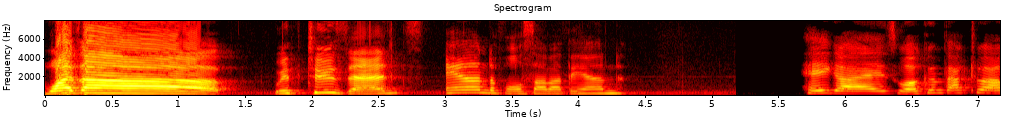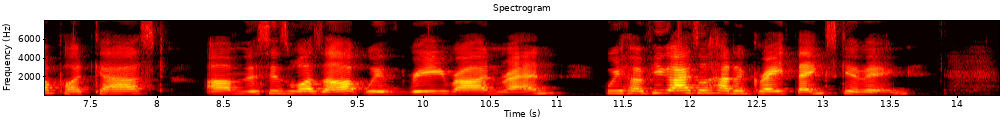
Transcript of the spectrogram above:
What's up? With two Z's. And a full stop at the end. Hey guys, welcome back to our podcast. Um, this is What's Up with Ree, Ra, and Ren. We hope you guys all had a great Thanksgiving.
